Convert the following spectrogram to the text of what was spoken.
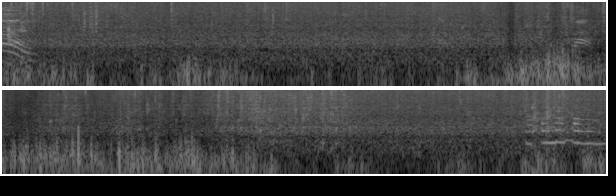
យ Anak.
